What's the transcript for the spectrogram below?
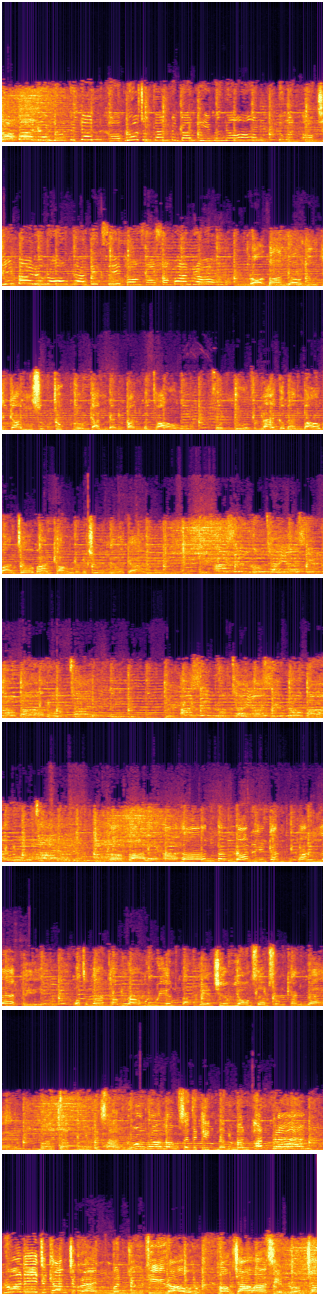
พราะบ้านเราอยู่ติดกันขอบรั้วชนกันเป็นบ้านพี่เมืองนอนตะวันออกเฉียงใต้เรืองรองพระอาทิตย์สีทองสาดส่องบ้านเรา เพราะบ้านเราอยู่ติดกันสุขทุกข์รวมกันแบ่งปันบรรเทาฝนรั่วฝนแรงก็แบ่งเบาบ้านเธอบ้านเขาเรามาช่วยเหลือกันอาเซียนรวมใจอาเซียนเรามารวมใจอาเซียนรวมใจอาเซียนเรามารวมใจข้าวปลาและอา กันผูกพันแลกเปลี่ยน วัฒนธรรมเราหมุนเวียนปรับเปลี่ยนเชื่อมโยงเสริมส่งแข็งแรง มาจับมือกันสร้างรั้วเพราะลมเศรษฐกิจนั้นมันพัดแรงรั้วนี้จะแข็งจะแกร่งมันอยู่ที่เราของชาวอาเซียนรวมใจ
